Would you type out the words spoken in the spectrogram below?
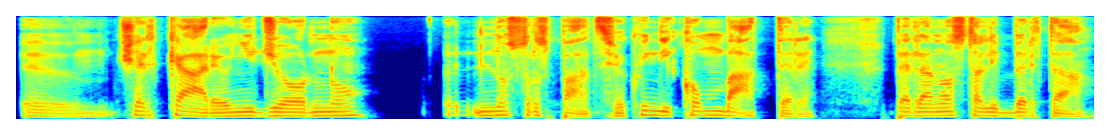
eh, cercare ogni giorno eh, il nostro spazio e quindi combattere per la nostra libertà,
